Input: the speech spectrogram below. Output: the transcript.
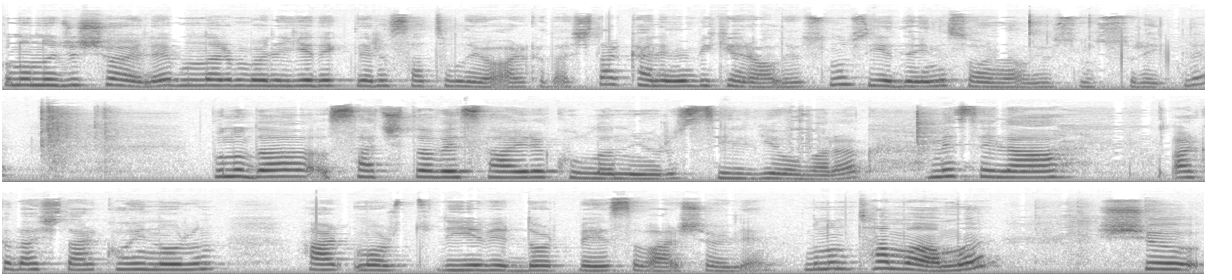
Bunun ucu şöyle. Bunların böyle yedekleri satılıyor arkadaşlar. Kalemi bir kere alıyorsunuz. Yedeğini sonra alıyorsunuz sürekli. Bunu da saçta vesaire kullanıyoruz silgi olarak. Mesela arkadaşlar Kohinor'un Hardmort diye bir 4B'si var şöyle. Bunun tamamı şu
